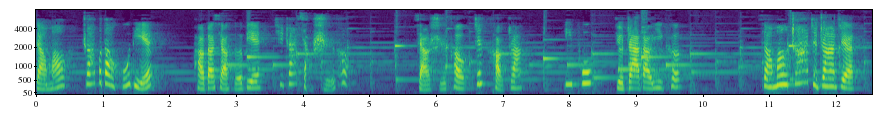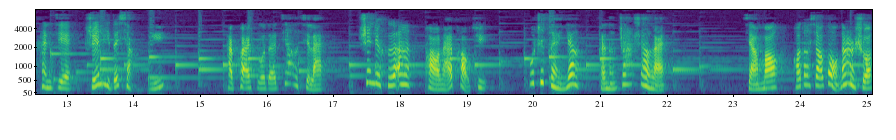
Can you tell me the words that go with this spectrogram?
小猫抓不到蝴蝶，跑到小河边去抓小石头。小石头真好抓，一扑就抓到一颗。小猫抓着抓着，看见水里的小鱼，它快活地叫起来。顺着河岸跑来跑去，不知怎样才能抓上来。小猫跑到小狗那儿说：“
